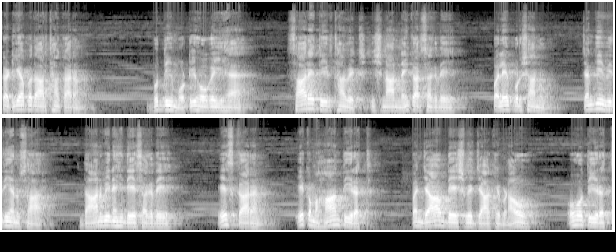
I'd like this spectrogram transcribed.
ਘਟੀਆ ਪਦਾਰਥਾਂ ਕਾਰਨ ਬੁੱਧੀ ਮੋਟੀ ਹੋ ਗਈ ਹੈ। ਸਾਰੇ ਤੀਰਥਾਂ ਵਿੱਚ ਇਸ਼ਨਾਨ ਨਹੀਂ ਕਰ ਸਕਦੇ, ਭਲੇ ਪੁਰਸ਼ਾਂ ਨੂੰ ਚੰਗੀ ਵਿਧੀ ਅਨੁਸਾਰ ਦਾਨ ਵੀ ਨਹੀਂ ਦੇ ਸਕਦੇ। ਇਸ ਕਾਰਨ ਇੱਕ ਮਹਾਨ ਤੀਰਥ ਪੰਜਾਬ ਦੇਸ਼ ਵਿੱਚ ਜਾ ਕੇ ਬਣਾਓ। ਉਹ ਤੀਰਥ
